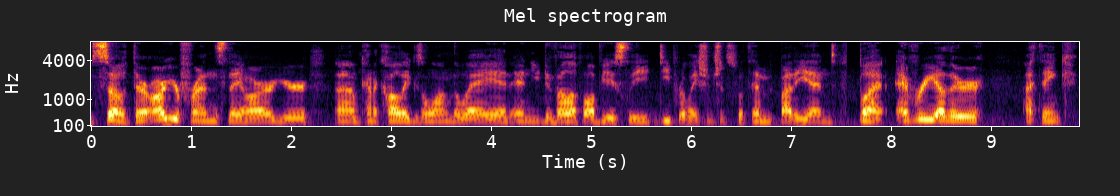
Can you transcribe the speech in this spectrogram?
So there are your friends, they are your um, kind of colleagues along the way, and, and you develop obviously deep relationships with them by the end. But every other, I think,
